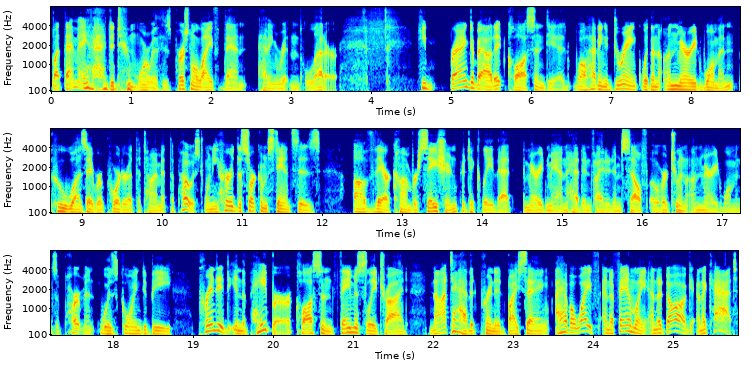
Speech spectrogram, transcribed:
but that may have had to do more with his personal life than having written the letter. Bragged about it, Clawson did, while having a drink with an unmarried woman who was a reporter at the time at the Post. When he heard the circumstances of their conversation, particularly that a married man had invited himself over to an unmarried woman's apartment, was going to be printed in the paper, Clawson famously tried not to have it printed by saying, I have a wife and a family and a dog and a cat.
